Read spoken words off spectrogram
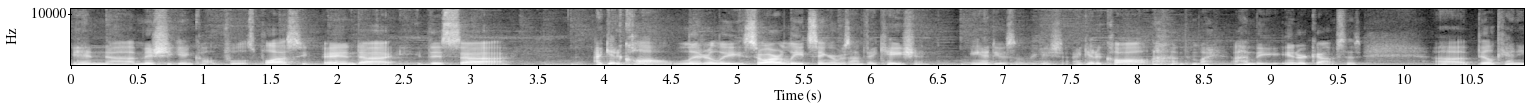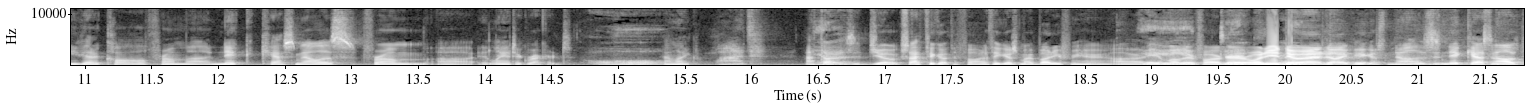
in uh, Michigan called Pools Plus, and uh, this uh, I get a call literally. So our lead singer was on vacation. Andy was on vacation. I get a call on my on the intercom says, uh, "Bill Kenny, you got a call from uh, Nick Casanellis from uh, Atlantic Records." oh. I'm like, "What?" I thought it was a joke, so I pick up the phone. I think it was my buddy from here. All right, Yeah, you yeah, yeah, motherfucker, what are you doing? Like he goes, no, this is Nick Casanellis,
